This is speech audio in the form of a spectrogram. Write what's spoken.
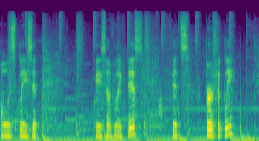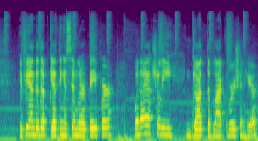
Always place it face up like this. Fits perfectly. If you ended up getting a similar paper, when I actually got the black version here,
